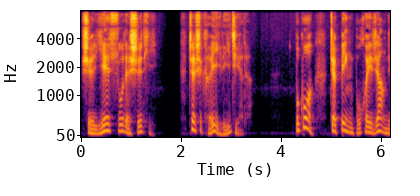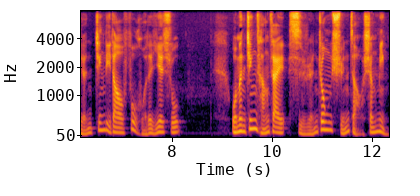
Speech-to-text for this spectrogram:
是耶稣的尸体，这是可以理解的。不过，这并不会让人经历到复活的耶稣。我们经常在死人中寻找生命，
